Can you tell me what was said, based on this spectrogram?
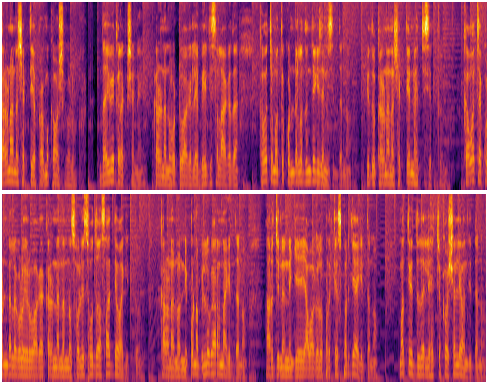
ಕರ್ಣನ ಶಕ್ತಿಯ ಪ್ರಮುಖ ಅಂಶಗಳು, ದೈವಿಕ ರಕ್ಷಣೆ, ಕರ್ಣನು ಹುಟ್ಟುವಾಗಲೇ ಭೇದಿಸಲಾಗದ ಕವಚ ಮತ್ತು ಕುಂಡಲದೊಂದಿಗೆ ಜನಿಸಿದ್ದನು. ಇದು ಕರ್ಣನ ಶಕ್ತಿಯನ್ನು ಹೆಚ್ಚಿಸಿತ್ತು. ಕವಚ ಕುಂಡಲಗಳು ಇರುವಾಗ ಕರ್ಣನನ್ನು ಸೋಲಿಸುವುದು ಅಸಾಧ್ಯವಾಗಿತ್ತು. ಕರ್ಣನು ನಿಪುಣ ಬಿಲ್ಲುಗಾರನಾಗಿದ್ದನು. ಅರ್ಜುನನಿಗೆ ಯಾವಾಗಲೂ ಪ್ರತಿಸ್ಪರ್ಧಿಯಾಗಿದ್ದನು. ಮತ್ತು ಯುದ್ಧದಲ್ಲಿ ಹೆಚ್ಚು ಕೌಶಲ್ಯ ಹೊಂದಿದ್ದನು.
